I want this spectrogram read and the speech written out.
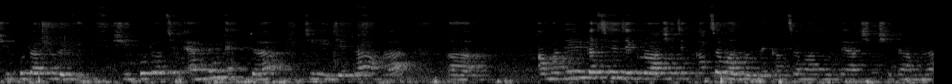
শিল্পটা আসলে কি? শিল্পটা হচ্ছে এমন একটা জিনিস যেটা আমরা আমাদের কাছে যেগুলো আসে যে কাঁচামাল রূপে কাঁচামাল রূপে আসে সেটা আমরা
